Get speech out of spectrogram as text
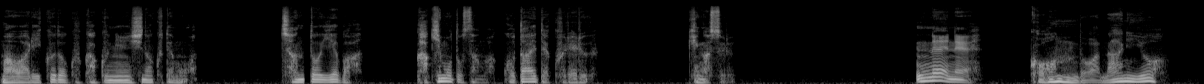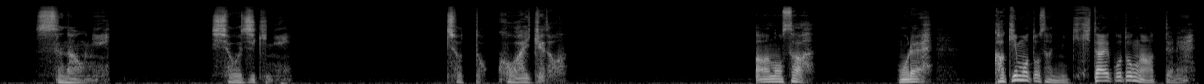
周りくどく確認しなくてもちゃんと言えば柿本さんは答えてくれる？気がする。ねえねえ。今度は何よ？素直に。正直に。ちょっと怖いけど。あのさ俺柿本さんに聞きたいことがあってね。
